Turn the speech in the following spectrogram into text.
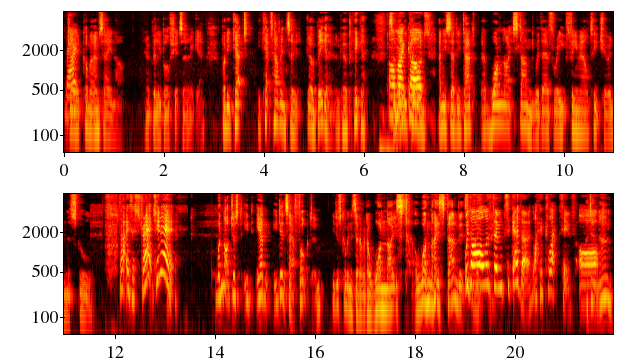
Right. would come home saying, "Oh, you know, Billy bullshits her again." But he kept he kept having to go bigger and go bigger. Oh my he'd in God. And he said he'd had a one night stand with every female teacher in the school. That is a stretch, isn't it? Well, not just he he, hadn't, he didn't say I fucked him. He just come in and said I've had a one night st- a one night stand. It's With like- all of them together, like a collective, I or don't know.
